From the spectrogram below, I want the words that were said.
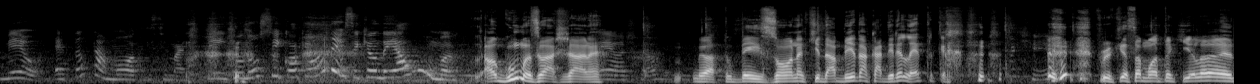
Meu, é tanta moto que esse mais tem que eu não sei qual que eu andei. Eu sei que eu andei em alguma. Algumas eu acho já, né? É, eu acho que é alguma. Meu, a Today Zona que dá B na cadeira elétrica. Porque essa moto aqui, ela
